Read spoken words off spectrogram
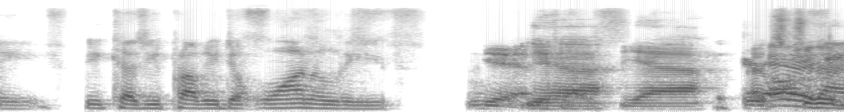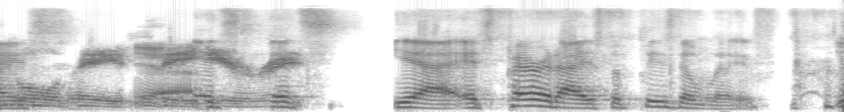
leave because you probably don't want to leave Yeah. Yeah, yeah. it's You're That's all true. paradise. good gold. Hey, Yeah. stay it's, here, right? it's yeah it's paradise but please don't leave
